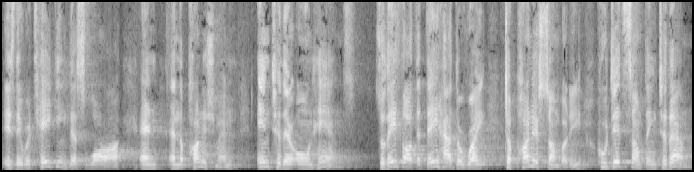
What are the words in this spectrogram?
is they were taking this law and, and the punishment into their own hands. So they thought that they had the right to punish somebody who did something to them.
